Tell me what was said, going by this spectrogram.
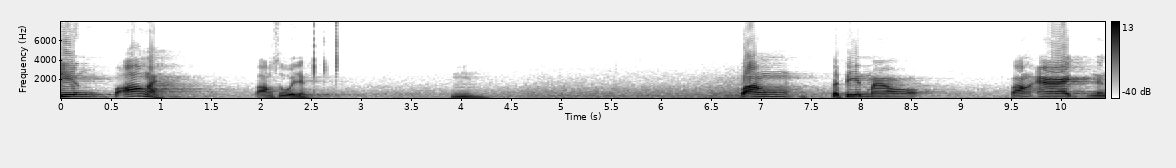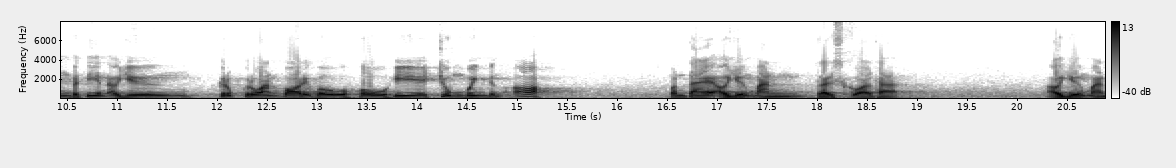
ជាងព្រះអង្គហ៎ព្រះអង្គសួរចឹងហឹមព្រះអង្គប្រទានមកព្រះអង្គអាចនឹងប្រទានឲ្យយើង គ្រប់គ្រាន់បរិបូរហូហៀជុំវិញទាំងអស់ប៉ុន្តែឲ្យយើងបានត្រូវស្គាល់ថាឲ្យយើងបាន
